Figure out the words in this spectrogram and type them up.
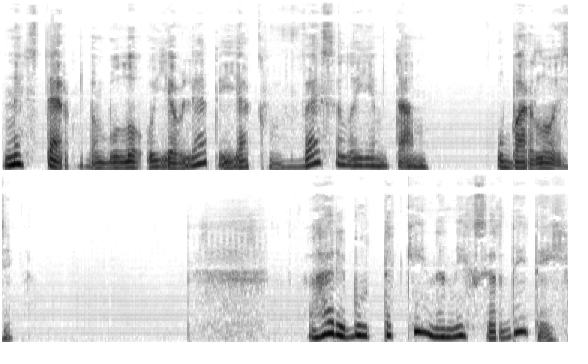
нестерпно було уявляти, як весело їм там, у барлозі. Гаррі був такий на них сердитий,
